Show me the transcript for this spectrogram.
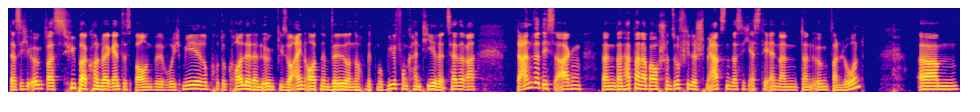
dass ich irgendwas hyperkonvergentes bauen will, wo ich mehrere Protokolle dann irgendwie so einordnen will und noch mit Mobilfunk hantiere etc dann würde ich sagen, dann, dann hat man aber auch schon so viele Schmerzen, dass sich STN dann, dann irgendwann lohnt. Ähm,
